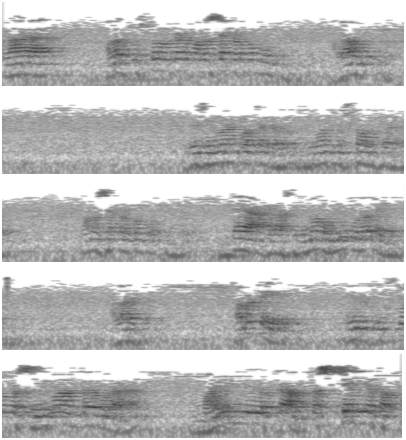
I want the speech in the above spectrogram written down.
అలాగా అలా అలా చూస్తూ ఉంటాడు మనస్సు ఎక్కడికో పోతుంది. అలా ఉంటుంది. ఇప్పుడు సినిమా పోతాడు సినిమా చూస్తూ ఉంటాడు మనసు ఎక్కడికో పోతుంది. అంటే అక్కడ ఆ సినిమా ఉంది కూడా లేదు. అలాగే కాబట్టి మీరు చూస్తున్న సినిమా అంతా కూడా మైండ్ యొక్క అంతశ్చర్య తప్ప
